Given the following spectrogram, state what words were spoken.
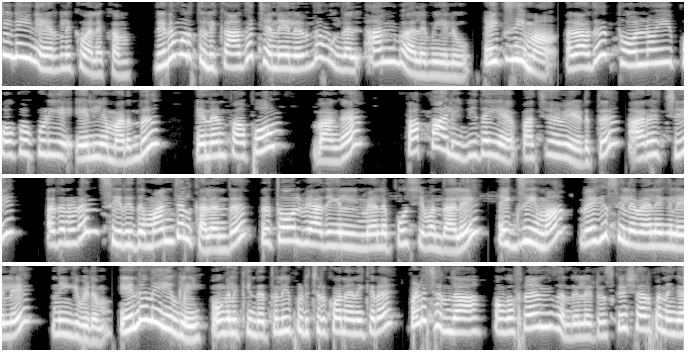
நாட்டினை நேர்களுக்கு வணக்கம். தினமொரு துளிக்காக சென்னையிலிருந்து உங்கள் அன்பு அலமேலு. எக்ஸிமா அதாவது தோல் நோயை போக்கக்கூடிய எளிய மருந்து என்னன்னு பார்ப்போம். வாங்க பப்பாளி விதைய பச்சவை எடுத்து அரைச்சு அதனுடன் சிறிது மஞ்சள் கலந்து இந்த தோல் வியாதிகள் மேல பூசி வந்தாலே எக்ஸிமா வெகு சில வேலைகளிலே நீங்கிவிடும். என்ன நேயர்களே உங்களுக்கு இந்த துளி பிடிச்சிருக்கோன்னு நினைக்கிறேன். பிடிச்சிருந்தா உங்க ஃப்ரெண்ட்ஸ் அண்ட் ரிலேட்டிவ்ஸ்க்கு ஷேர் பண்ணுங்க.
